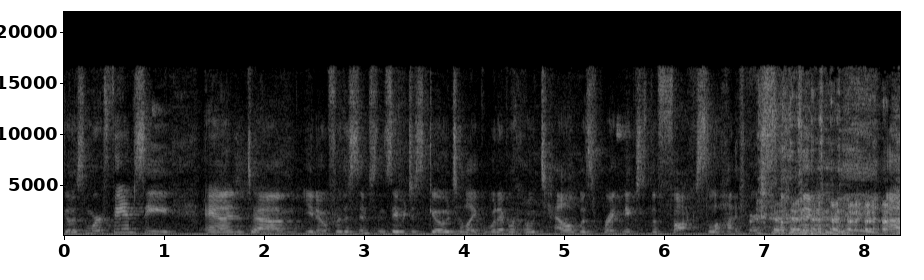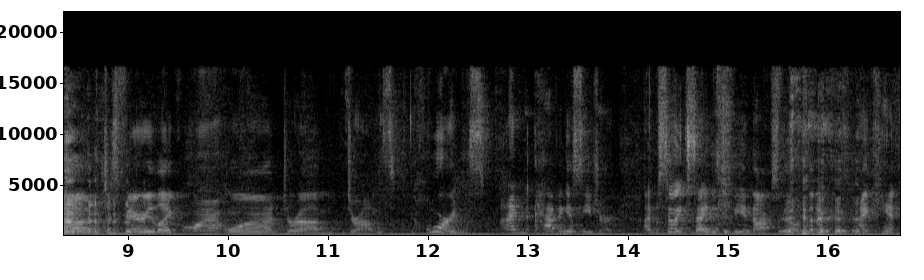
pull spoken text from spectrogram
go somewhere fancy. And um, you know, for The Simpsons, they would just go to like whatever hotel was right next to the Fox lot or something. um, just very like wah wah drum drums horns. I'm having a seizure. I'm so excited to be in Knoxville that I'm, I can't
